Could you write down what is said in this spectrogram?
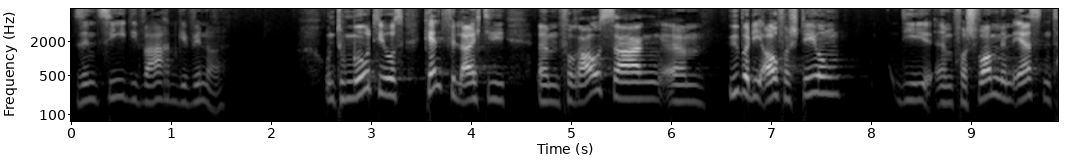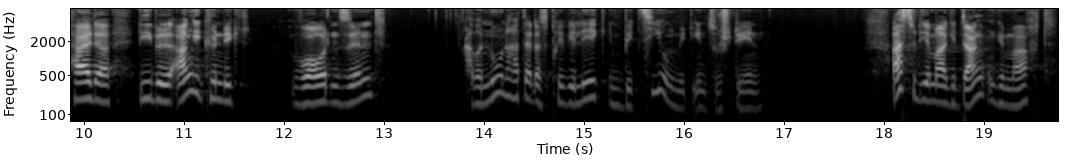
sind sie die wahren Gewinner. Und Timotheus kennt vielleicht die ähm, Voraussagen ähm, über die Auferstehung, die ähm, verschwommen im ersten Teil der Bibel angekündigt worden sind. Aber nun hat er das Privileg, in Beziehung mit ihm zu stehen. Hast du dir mal Gedanken gemacht,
